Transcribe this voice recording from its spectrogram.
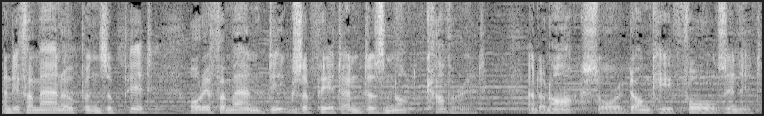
And if a man opens a pit, or if a man digs a pit and does not cover it, and an ox or a donkey falls in it,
